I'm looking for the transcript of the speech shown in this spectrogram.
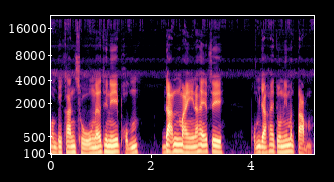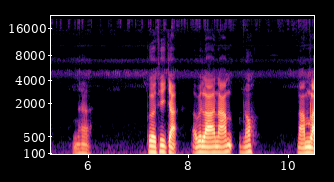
มันเป็นคันสูงแล้วทีนี้ผมดันใหม่นะฮะ FC ผมอยากให้ตรงนี้มันต่ำนะฮะเพื่อที่จะเวลาน้ำเนาะน้ำไหล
